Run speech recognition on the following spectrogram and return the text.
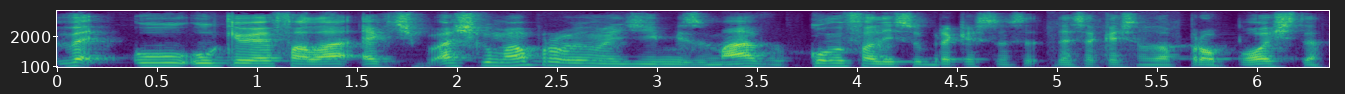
Vé, o, o que eu ia falar é que, tipo, acho que o maior problema de Miss Marvel, como eu falei sobre a questão dessa questão da proposta,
